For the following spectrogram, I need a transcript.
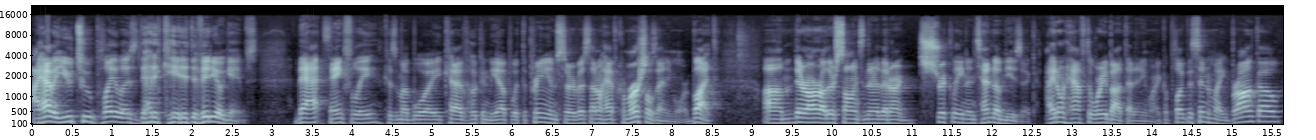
I have a YouTube playlist dedicated to video games. That, thankfully, because of my boy Kev hooking me up with the premium service, I don't have commercials anymore. But um, there are other songs in there that aren't strictly Nintendo music. I don't have to worry about that anymore. I can plug this into my Bronco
